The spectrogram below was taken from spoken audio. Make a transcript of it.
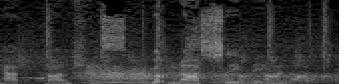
half conscious, but not sleeping.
